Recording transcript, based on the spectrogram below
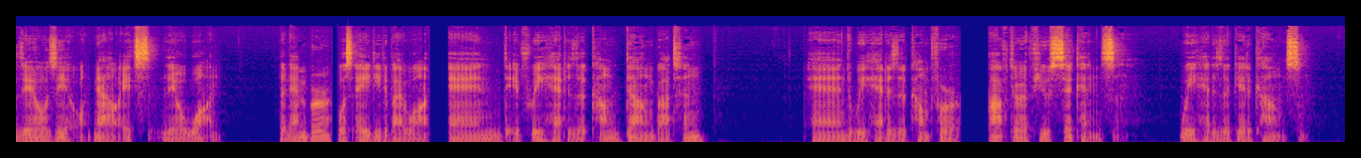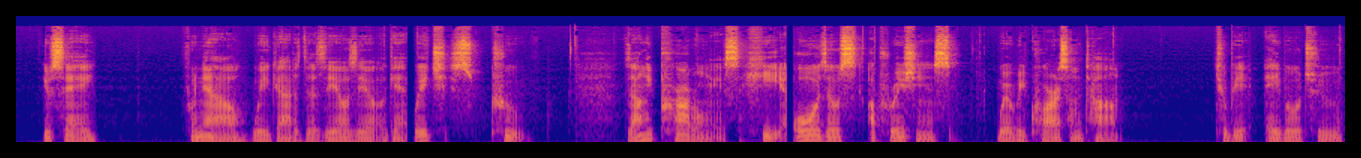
0, 0, now it's 0, 1. The number was added by 1. And if we hit the countdown button, and we hit the confirm, after a few seconds, we hit the get counts. You say for now, we got the 0, 0 again, which is cool. The only problem is here, all those operations will require some time to be able to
